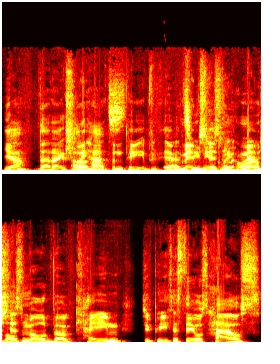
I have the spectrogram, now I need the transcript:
Yeah, that actually Oh, happened. Pe- that's Mencius, horrible. Mencius Moldbug came to Peter Thiel's house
